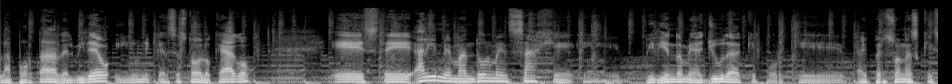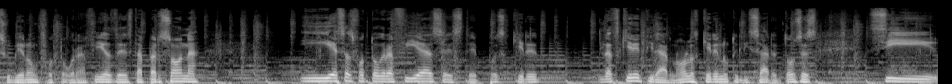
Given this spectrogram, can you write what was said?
la portada del video y único, eso es todo lo que hago. Este, alguien me mandó un mensaje eh, pidiéndome ayuda que porque hay personas que subieron fotografías de esta persona y esas fotografías este pues quiere las quiere tirar no las quieren utilizar entonces si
